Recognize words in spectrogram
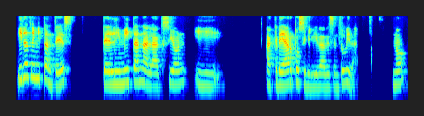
Y las limitantes te limitan a la acción y a crear posibilidades en tu vida, ¿no?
